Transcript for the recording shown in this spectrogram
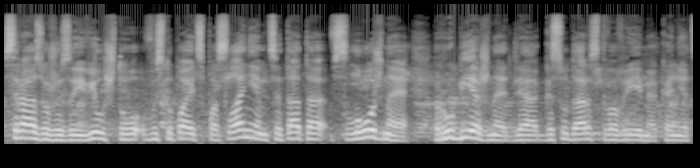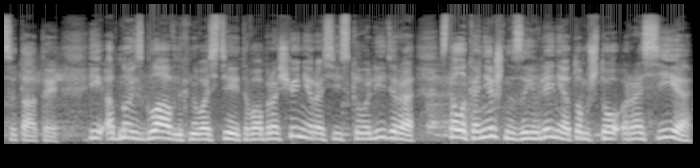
сразу же заявил, что выступает с посланием, цитата, «в сложное, рубежное для государства время», конец цитаты. И одной из главных новостей этого обращения российского лидера стало, конечно, заявление о том, что Россия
